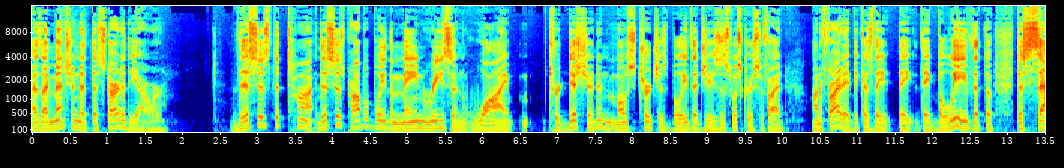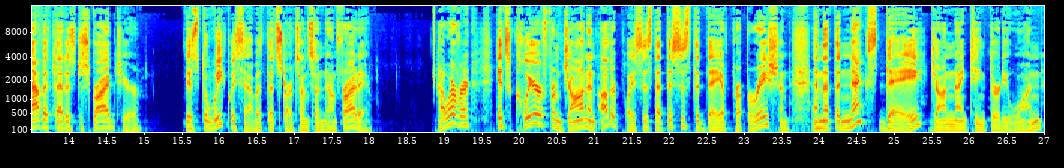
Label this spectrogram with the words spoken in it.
as I mentioned at the start of the hour, this is the time, this is probably the main reason why tradition and most churches believe that Jesus was crucified on a Friday because they, they, they believe that the, the Sabbath that is described here is the weekly Sabbath that starts on sundown Friday. However, it's clear from John and other places that this is the day of preparation and that the next day, John 19:31,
